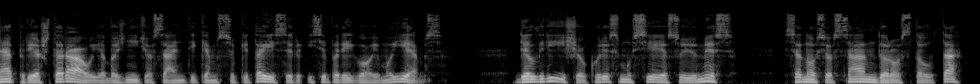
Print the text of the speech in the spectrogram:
neprieštarauja bažnyčios santykiams su kitais ir įsipareigojimo jiems. Dėl ryšio, kuris mus sieja su jumis, senosios sandoros tauta,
